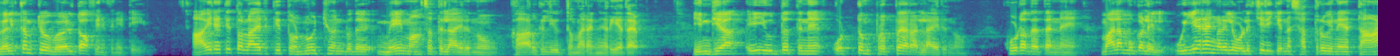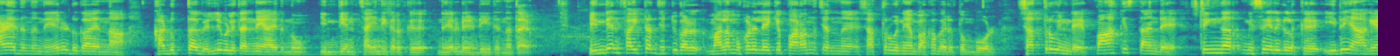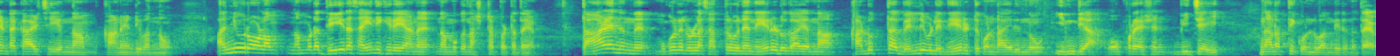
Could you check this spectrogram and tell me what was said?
Welcome to world of infinity ആയിരത്തി തൊള്ളായിരത്തി തൊണ്ണൂറ്റി ഒൻപത് മെയ് മാസത്തിലായിരുന്നു കാർഗിൽ യുദ്ധം അരങ്ങേറിയത്. ഇന്ത്യ ഈ യുദ്ധത്തിന് ഒട്ടും പ്രിപ്പയർ അല്ലായിരുന്നു. കൂടാതെ തന്നെ മലമുകളിൽ ഉയരങ്ങളിൽ ഒളിച്ചിരിക്കുന്ന ശത്രുവിനെ താഴെ നിന്ന് നേരിടുക എന്ന കടുത്ത വെല്ലുവിളി തന്നെയായിരുന്നു ഇന്ത്യൻ സൈനികർക്ക് നേരിടേണ്ടിയിരുന്നത്. ഇന്ത്യൻ ഫൈറ്റർ ജെറ്റുകൾ മലമുകളിലേക്ക് പറന്നു ചെന്ന് ശത്രുവിനെ വകവരുത്തുമ്പോൾ ശത്രുവിന്റെ പാകിസ്ഥാന്റെ സ്റ്റിംഗർ മിസൈലുകൾക്ക് ഇരയാകേണ്ട കാഴ്ചയും നാം കാണേണ്ടി വന്നു. അഞ്ഞൂറോളം നമ്മുടെ ധീര സൈനികരെയാണ് നമുക്ക് നഷ്ടപ്പെട്ടത്. താഴെ നിന്ന് മുകളിലുള്ള ശത്രുവിനെ നേരിടുക എന്ന കടുത്ത വെല്ലുവിളി നേരിട്ടുകൊണ്ടായിരുന്നു ഇന്ത്യ ഓപ്പറേഷൻ വിജയ് നടത്തിക്കൊണ്ടുവന്നിരുന്നത്.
